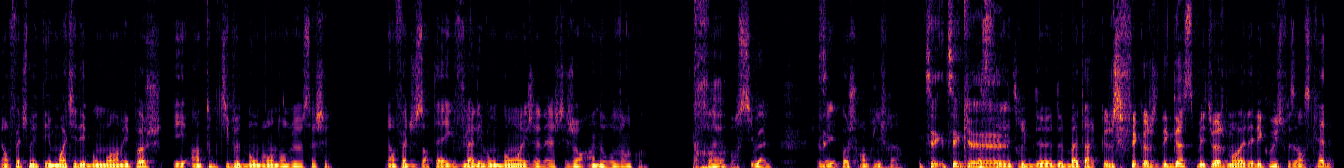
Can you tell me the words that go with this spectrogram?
Et en fait, je mettais moitié des bonbons dans mes poches et un tout petit peu de bonbons dans le sachet. Et en fait, je sortais avec v'là les bonbons et j'avais acheté genre 1,20€ quoi. Pour 6 balles. J'avais les poches remplies, frère. Tu sais- Ça, C'était les que. trucs de, de bâtard que j'ai fait quand j'étais gosse, mais tu vois, je m'en battais les couilles, je faisais en scred.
